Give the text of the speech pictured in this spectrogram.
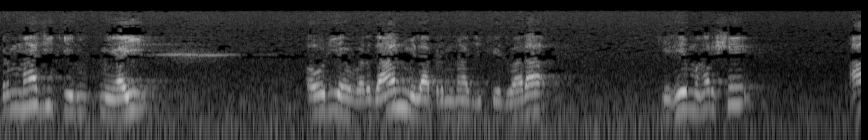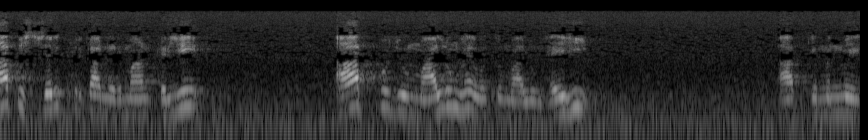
ब्रह्मा जी के रूप में आई और यह वरदान मिला ब्रह्मा जी के द्वारा कि हे महर्षि, आप इस चरित्र का निर्माण करिए। आपको जो मालूम है, वो तो मालूम है ही। आपके मन में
